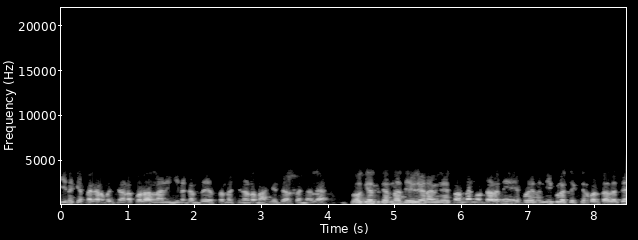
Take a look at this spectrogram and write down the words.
ఈయనకి ఎట్లా కనపరిచినాడో కొడాలి నాని ఈయనకి అంత ఎట్లా నచ్చినాడో నాకైతే అర్థం కాలే. లోకేష్ కన్నా దేవిగాని అవినేష్ అందంగా ఉంటాడని ఎప్పుడైనా నీకు కూడా సెక్షన్ పడుతుందంటే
